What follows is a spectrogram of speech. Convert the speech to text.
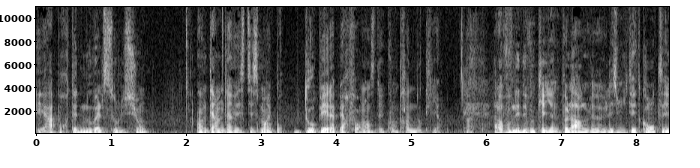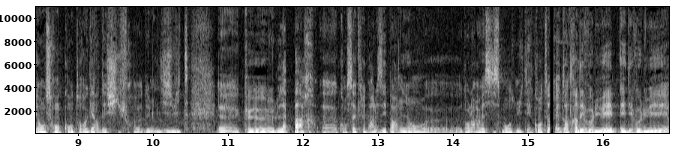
et apporter de nouvelles solutions en termes d'investissement et pour doper la performance des contrats de nos clients. Alors vous venez d'évoquer Yann Pollard les unités de compte et on se rend compte au regard des chiffres 2018 euh, que la part consacrée par les épargnants dans leur investissement aux unités de compte est en train d'évoluer et d'évoluer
